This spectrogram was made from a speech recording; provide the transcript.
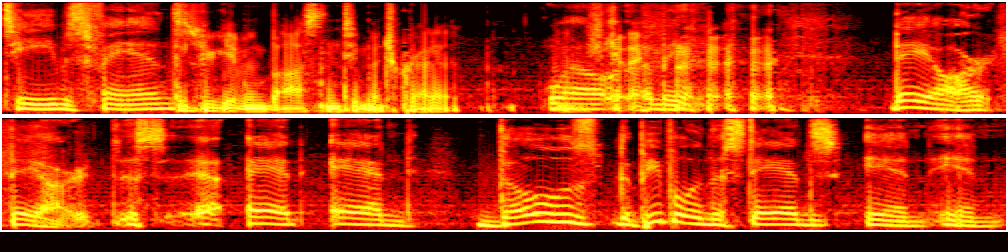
teams fans. I think you're giving Boston too much credit. Well, I mean, they are, they are, uh, and and those the people in the stands in in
